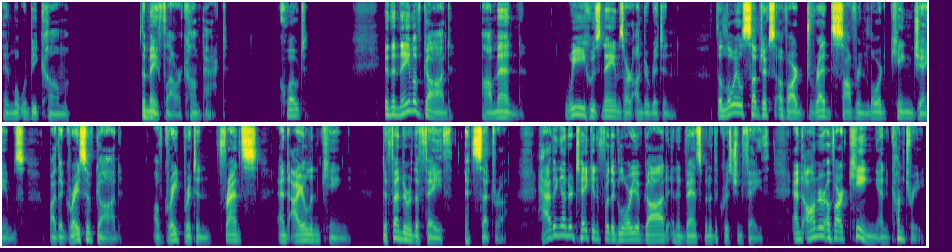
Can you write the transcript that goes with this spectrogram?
in what would become the Mayflower Compact. Quote, In the name of God, Amen. We whose names are underwritten, the loyal subjects of our dread sovereign Lord King James, by the grace of God, of Great Britain, France, and Ireland King, defender of the faith, etc., having undertaken for the glory of God and advancement of the Christian faith, and honor of our King and country,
